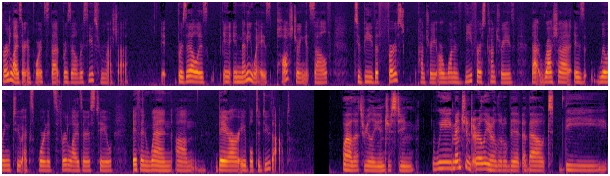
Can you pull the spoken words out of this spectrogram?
fertilizer imports that Brazil receives from Russia. Brazil is in, in many ways posturing itself to be the first country or one of the first countries that Russia is willing to export its fertilizers to if and when um, they are able to do that. Wow, that's really interesting. We mentioned earlier a little bit about the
